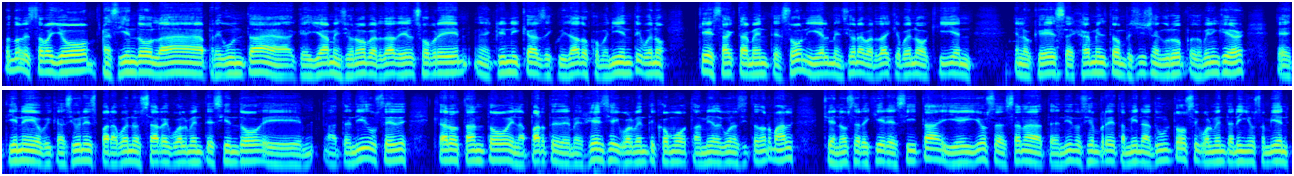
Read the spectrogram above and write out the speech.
Cuando le estaba yo haciendo la pregunta que ya mencionó, ¿verdad? Él sobre eh, clínicas de cuidado conveniente, bueno, ¿qué exactamente son? Y él menciona, ¿verdad? Que bueno, aquí en, en lo que es eh, Hamilton Physician Group Convenient Care, eh, tiene ubicaciones para, bueno, estar igualmente siendo eh, atendido usted, claro, tanto en la parte de emergencia, igualmente como también alguna cita normal, que no se requiere cita, y ellos están atendiendo siempre también adultos, igualmente a niños también,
